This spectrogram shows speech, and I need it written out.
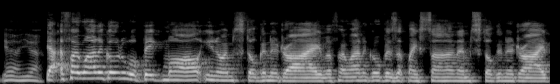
Yeah. Yeah. Yeah, if I want to go to a big mall, you know, I'm still going to drive. If I want to go visit my son, I'm still going to drive.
